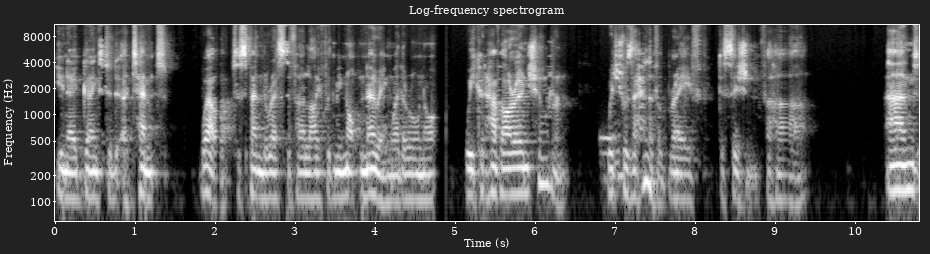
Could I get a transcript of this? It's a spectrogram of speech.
you know, going to attempt, well, to spend the rest of her life with me, not knowing whether or not we could have our own children, which was a hell of a brave decision for her. And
